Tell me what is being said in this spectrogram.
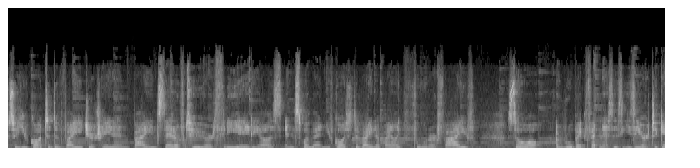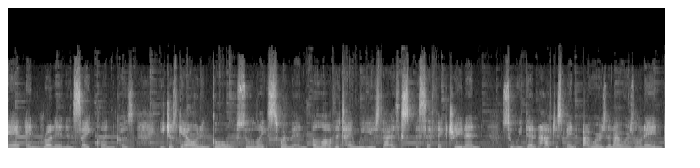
So you've got to divide your training by instead of two or three areas in swimming you've got to divide it by like four or five. So aerobic fitness is easier to get in running and cycling because you just get on and go. So like swimming a lot of the time we use that as specific training so we didn't have to spend hours and hours on end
